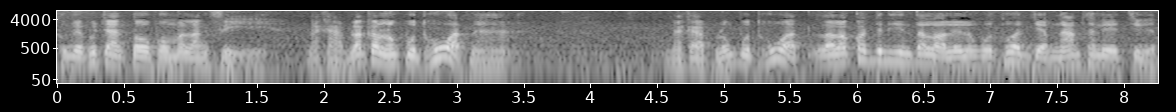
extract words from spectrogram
สมเด็จพระจารย์โตพรหมลังสีนะครับ แล้วก็หลวงปู่ทวดนะฮะนะครับหลวงปู่ทวดแล้วเราก็จะได้ยินตลอดเลยหลวงปู่ทวดเหยียบน้ำทะเลจืด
